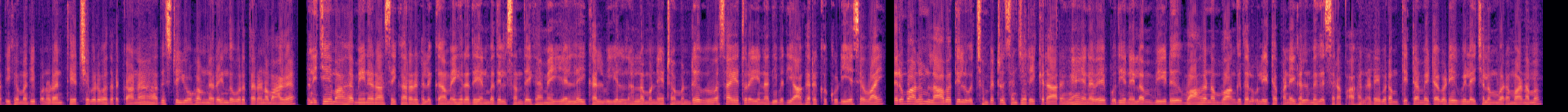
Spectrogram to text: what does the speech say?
அதிக மதிப்பெண்ணுடன் தேர்ச்சி பெறுவதற்கான அதிர்ஷ்ட யோகம் நிறைந்த ஒரு தருணமாக நிச்சயமாக மீனராசிக்காரர்களுக்கு அமைகிறது என்பதில் சந்தேகமே இல்லை. கல்வியில் நல்ல முன்னேற்றம் உண்டு. விவசாயத்துறையின் அதிபதியாக இருக்கக்கூடிய செவ்வாய் பெரும்பாலும் லாபத்தில் உச்சம் பெற்று சஞ்சரிக்கிறாருங்க. எனவே புதிய நிலம் வீடு வாகனம் வாங்குதல் உள்ளிட்ட பணிகள் மிக சிறப்பாக நடைபெறும். திட்டமிட்டபடி விளைச்சலும் வருமானமும்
